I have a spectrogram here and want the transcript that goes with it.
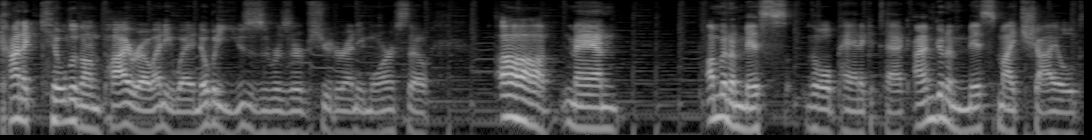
kind of killed it on Pyro anyway. Nobody uses a reserve shooter anymore, so... Oh, man. I'm gonna miss the whole panic attack. I'm gonna miss my child.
